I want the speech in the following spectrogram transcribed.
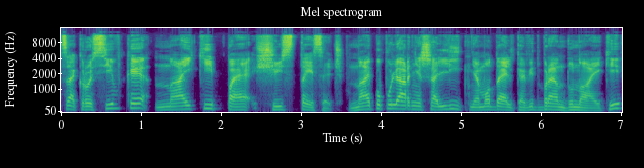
Це кросівки Nike P6000. Найпопулярніша літня моделька від бренду Nike,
